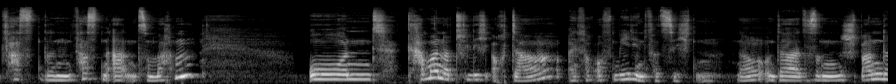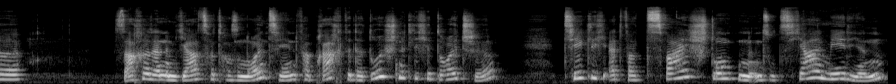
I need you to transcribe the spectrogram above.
Fasten, Fastenarten zu machen. Und kann man natürlich auch da einfach auf Medien verzichten. Ne? Und da das ist eine spannende Sache, denn im Jahr 2019 verbrachte der durchschnittliche Deutsche täglich etwa zwei Stunden in sozialen Medien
